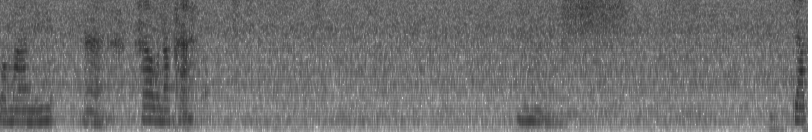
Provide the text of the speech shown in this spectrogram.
ประมาณนี้อ่าเข้านะคะอืมจับ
